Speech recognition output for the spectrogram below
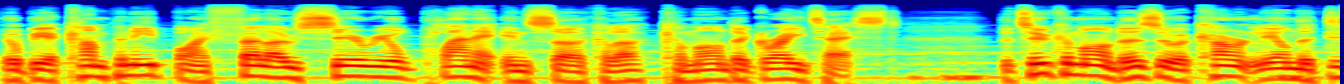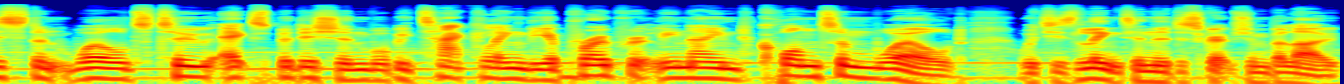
He'll be accompanied by fellow serial planet encircler Commander Greytest the two commanders who are currently on the Distant Worlds 2 expedition will be tackling the appropriately named Quantum World which is linked in the description below.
